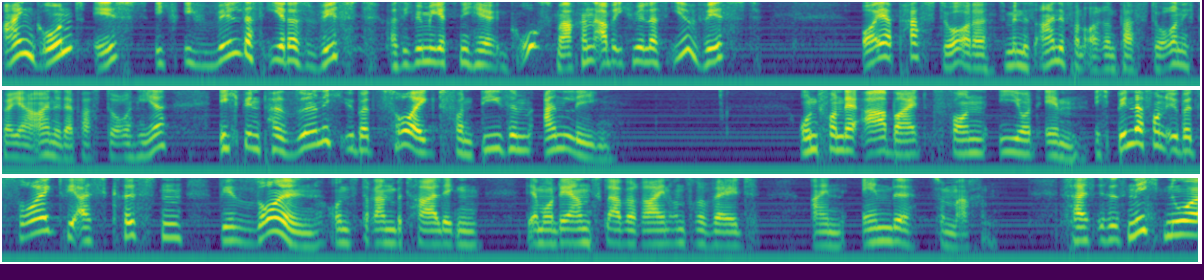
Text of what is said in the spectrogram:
Ein Grund ist, ich, ich will, dass ihr das wisst. Also ich will mich jetzt nicht hier groß machen, aber ich will, dass ihr wisst, euer Pastor oder zumindest eine von euren Pastoren, ich bin ja eine der Pastoren hier, ich bin persönlich überzeugt von diesem Anliegen und von der Arbeit von IJM. Ich bin davon überzeugt, wir als Christen, wir sollen uns daran beteiligen, der modernen Sklaverei in unserer Welt ein Ende zu machen. Das heißt, es ist nicht nur,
